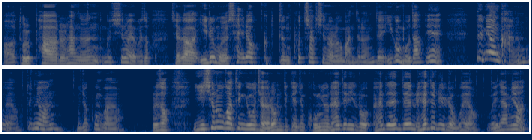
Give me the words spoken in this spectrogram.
어, 돌파를 하는 그 신호예요. 그래서 제가 이름을 세력 급등 포착 신호라고 만들었는데 이건 뭐다? 예, 뜨면 가는 거예요. 뜨면 무조건 가요. 그래서 이 신호 같은 경우는 제가 여러분들께 좀 공유를 해드리려, 해드리, 해드리려고 해요. 왜냐면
